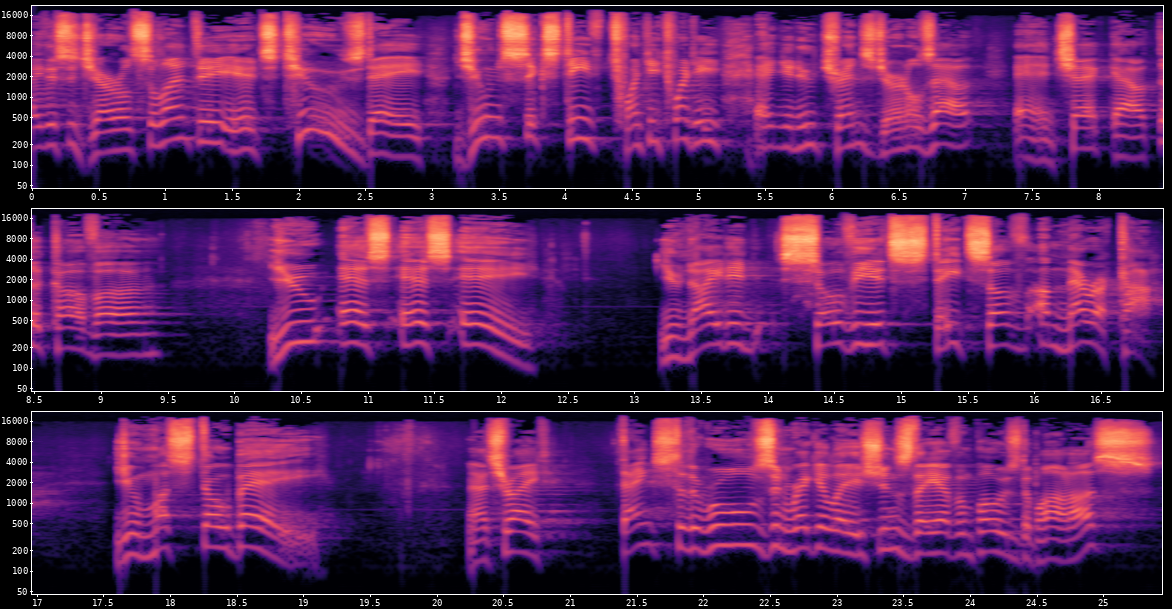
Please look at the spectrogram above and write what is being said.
Hi, this is Gerald Celente. It's Tuesday, June 16th, 2020, and your new Trends Journal's out. And check out the cover USSA, United Soviet States of America. You must obey. That's right. Thanks to the rules and regulations they have imposed upon us,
